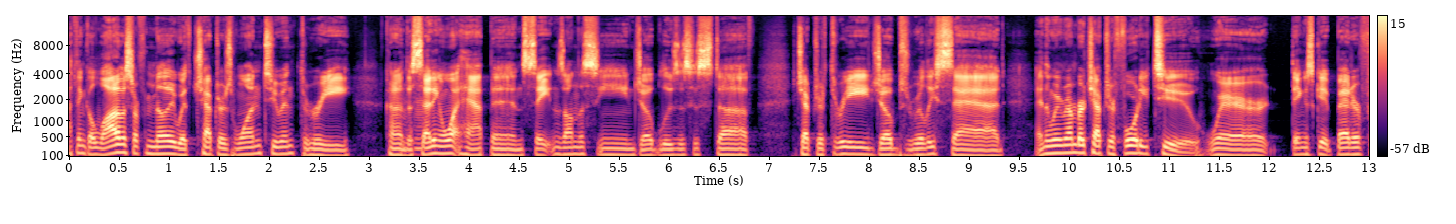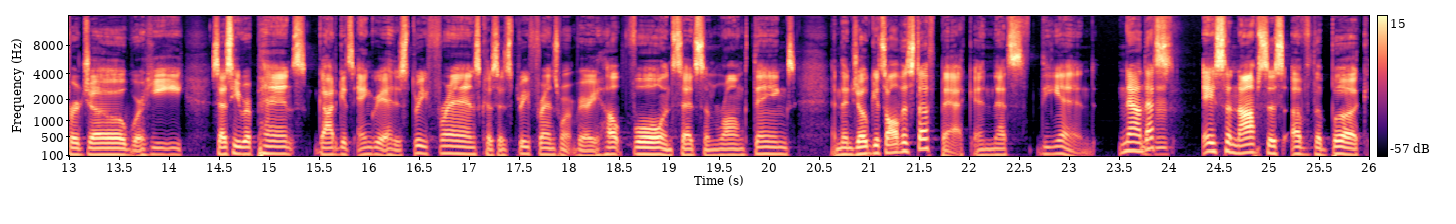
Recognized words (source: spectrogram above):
I think a lot of us are familiar with chapters 1, 2, and 3, kind of mm-hmm. the setting of what happens. Satan's on the scene, Job loses his stuff. Chapter 3, Job's really sad. And then we remember chapter 42, where things get better for Job, where he says he repents. God gets angry at his three friends because his three friends weren't very helpful and said some wrong things. And then Job gets all of his stuff back, and that's the end. Now, mm-hmm. that's a synopsis of the book,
